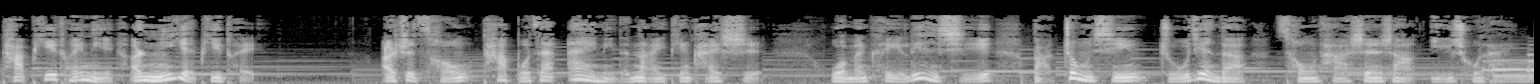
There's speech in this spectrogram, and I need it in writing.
他劈腿你，而你也劈腿，而是从他不再爱你的那一天开始，我们可以练习把重心逐渐的从他身上移出来。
